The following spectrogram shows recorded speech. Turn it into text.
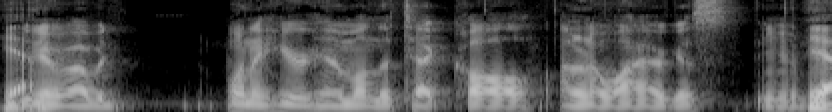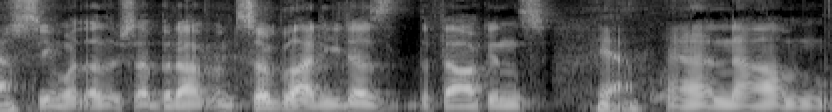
Yeah. You know, I would want to hear him on the tech call. I don't know why. I guess you know, Yeah. seeing what the other side. But I'm, I'm so glad he does the Falcons. yeah. And um,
